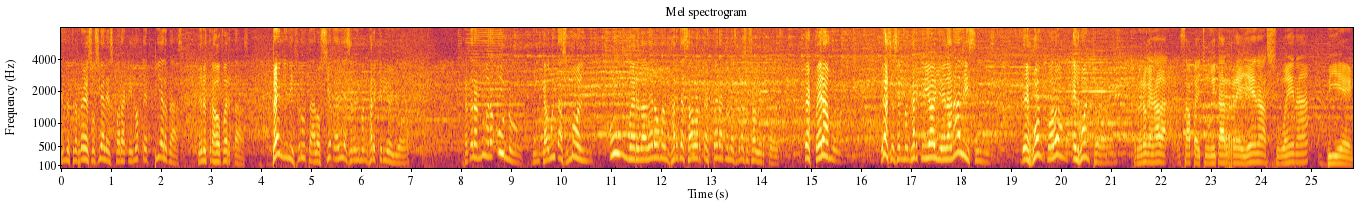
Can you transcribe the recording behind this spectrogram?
en nuestras redes sociales para que no te pierdas de nuestras ofertas. Ven y disfruta los siete días en el manjar criollo. Carretera número uno en Cahuitas Mall. Un verdadero manjar de sabor te espera con los brazos abiertos. Te esperamos. Gracias el manjar criollo, el análisis de Juan Colón, el Juancho. Primero que nada, esa pechuguita rellena suena bien.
